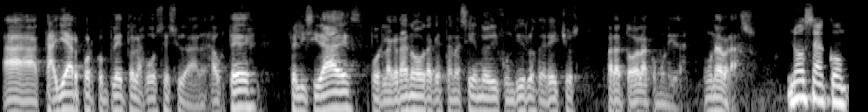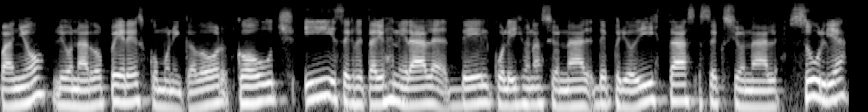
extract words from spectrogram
a callar por completo las voces ciudadanas. A ustedes, felicidades por la gran obra que están haciendo de difundir los derechos para toda la comunidad. Un abrazo. Nos acompañó Leonardo Pérez, comunicador, coach y secretario general del Colegio Nacional de Periodistas Seccional Zulia,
